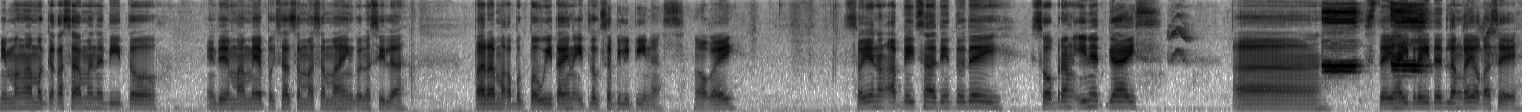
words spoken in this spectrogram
May mga magkakasama na dito. And then mamaya pagsasama-samahin ko na sila para makapagpauwi tayo ng itlog sa Pilipinas. Okay? So yan ang updates natin today. Sobrang init guys. Ah, stay hydrated lang kayo kasi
